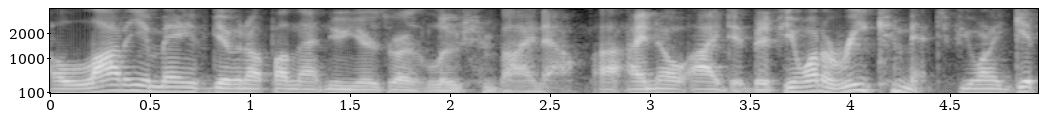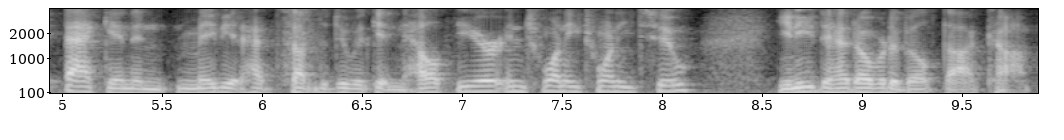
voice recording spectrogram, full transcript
a lot of you may have given up on that New Year's resolution by now. I know I did, but if you want to recommit, if you want to get back in, and maybe it had something to do with getting healthier in 2022, you need to head over to built.com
